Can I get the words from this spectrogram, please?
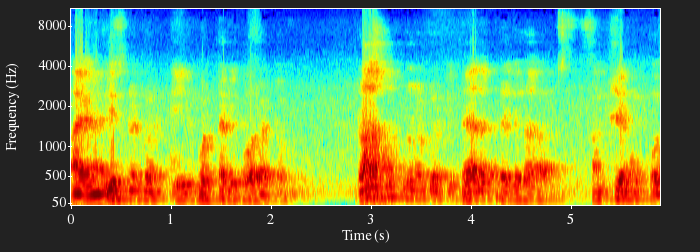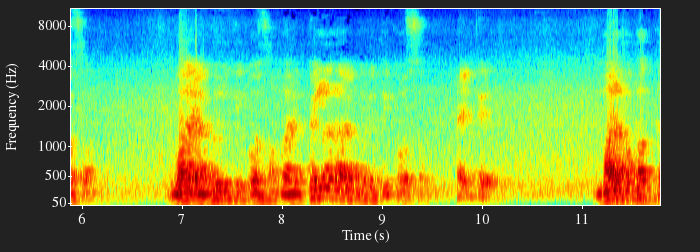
ఆయన చేసినటువంటి ఒంటరి పోరాటం రాష్ట్రంలో ఉన్నటువంటి పేద ప్రజల సంక్షేమం కోసం వారి అభివృద్ధి కోసం వారి పిల్లల అభివృద్ధి కోసం అయితే మరొక పక్క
